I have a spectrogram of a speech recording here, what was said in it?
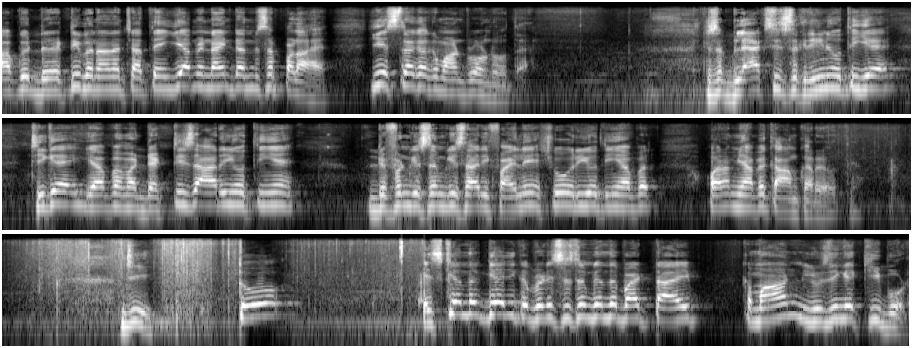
आपको डायरेक्टिव बनाना चाहते हैं, ये आपने नाइन टेंथ में सब पढ़ा है। ये इस तरह का कमांड प्रॉन्ट होता है। जैसे ब्लैक सी स्क्रीन होती है, ठीक है? यहाँ पर हमारी डायरेक्टरीज आ रही होती हैं। डिफरेंट किस्म की सारी फाइलें शो हो रही होती हैं यहाँ पर, और हम यहाँ पर काम कर रहे होते हैं। जी तो इसके अंदर क्या है जी? कंप्यूटर सिस्टम के अंदर by type command using a keyboard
